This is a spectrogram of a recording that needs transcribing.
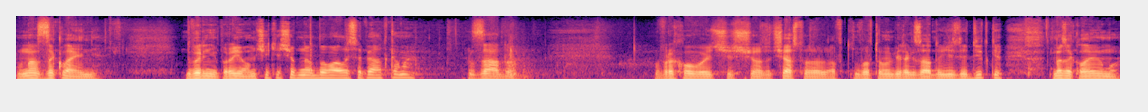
у нас заклеєні дверні пройомчики, щоб не вбивалися п'ятками. Ззаду враховуючи, що часто в автомобілях ззаду їздять дітки, ми заклеюємо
